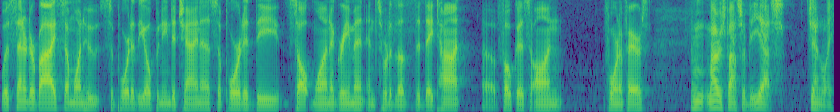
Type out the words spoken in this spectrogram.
Was Senator Bayh someone who supported the opening to China, supported the SALT One agreement, and sort of the the détente uh, focus on foreign affairs? My response would be yes, generally.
